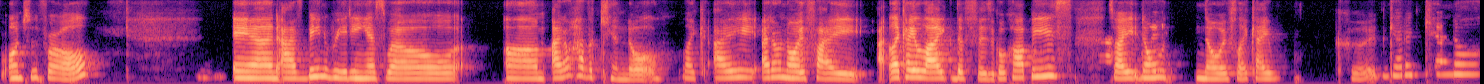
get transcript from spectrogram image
once and for all. And I've been reading as well. Um, I don't have a Kindle like i i don't know if i like i like the physical copies so i don't know if like i could get a kindle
